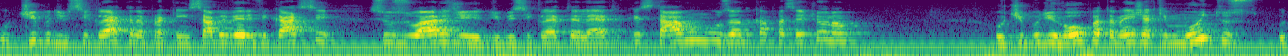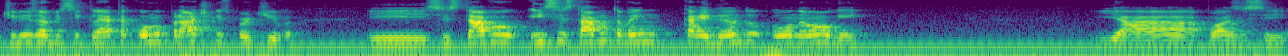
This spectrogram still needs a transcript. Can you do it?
o tipo de bicicleta, né, para quem sabe verificar se, se usuários de, de bicicleta elétrica estavam usando capacete ou não. O tipo de roupa também, já que muitos utilizam a bicicleta como prática esportiva. E se estavam, e se estavam também carregando ou não alguém. E a, após esse,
